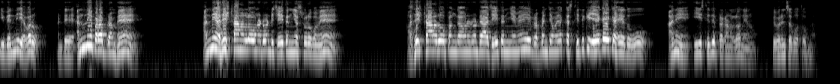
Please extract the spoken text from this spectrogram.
ఇవన్నీ ఎవరు? అంటే అన్నీ పరబ్రహ్మే. అన్ని అధిష్టానంలో ఉన్నటువంటి చైతన్య స్వరూపమే. అధిష్టాన రూపంగా ఉన్నటువంటి ఆ చైతన్యమే ఈ ప్రపంచం యొక్క స్థితికి ఏకైక హేతువు అని ఈ స్థితి ప్రకటనలో నేను వివరించబోతూ ఉన్నాను.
